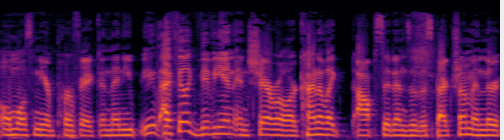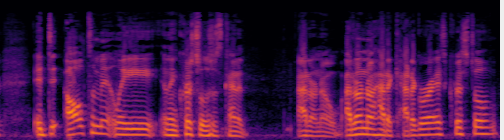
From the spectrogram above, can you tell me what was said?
almost near perfect, and then you. I feel like Vivienne and Cheryl are kind of like opposite ends of the spectrum, and they're it ultimately, and then Crystal's just kind of, I don't know, I don't know how to categorize Crystal.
